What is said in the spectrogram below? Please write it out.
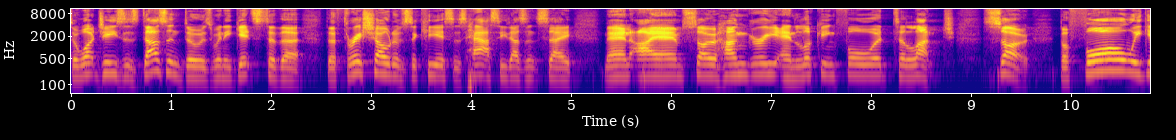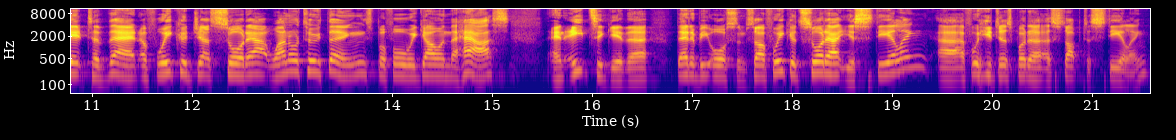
So, what Jesus doesn't do is when he gets to the, the threshold of Zacchaeus' house, he doesn't say, Man, I am so hungry and looking forward to lunch. So, before we get to that, if we could just sort out one or two things before we go in the house, and eat together, that'd be awesome. So if we could sort out your stealing, uh, if we could just put a, a stop to stealing,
